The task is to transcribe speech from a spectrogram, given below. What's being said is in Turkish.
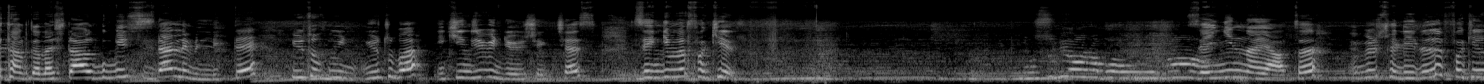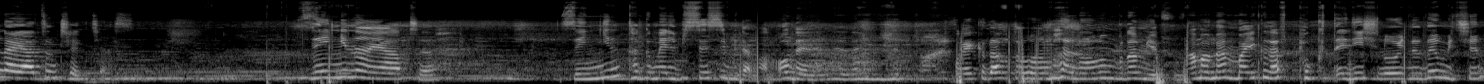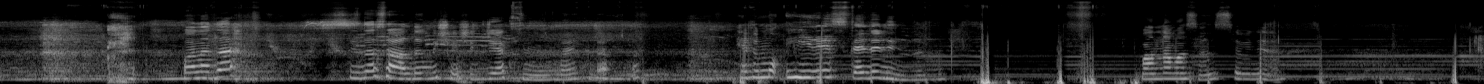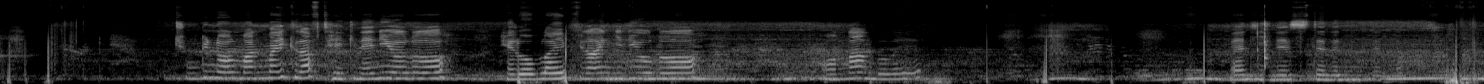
Evet arkadaşlar bugün sizlerle birlikte YouTube YouTube'a ikinci videoyu çekeceğiz. Zengin ve fakir. Nasıl bir araba oha? Zenginin hayatı. Öbür seride de fakirin hayatını çekeceğiz. Zengin hayatı. Zengin takım elbisesi bile var. O da Minecraft'ta normalde onu bulamıyorsunuz. Ama ben Minecraft Pocket Edition oynadığım için bana da siz nasıl aldığımı şaşıracaksınız Minecraft'ta. Hep o hile siteden indirdim. Banlamazsanız sevinirim. Çünkü normal Minecraft hackleniyordu. Herobrine falan gidiyordu. Ondan dolayı ben hile siteden indirdim.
